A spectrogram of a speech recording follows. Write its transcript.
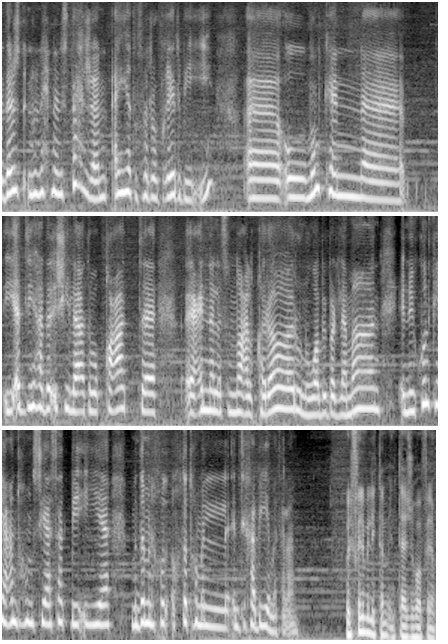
لدرجة أنه نحن نستهجن أي تصرف غير بيئي آه، وممكن آه، يؤدي هذا الإشي لتوقعات عندنا لصناع القرار ونواب البرلمان أنه يكون في عندهم سياسات بيئية من ضمن خططهم الانتخابية مثلا. والفيلم اللي تم إنتاجه هو فيلم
